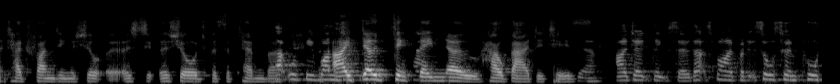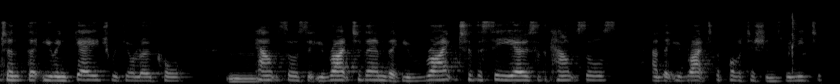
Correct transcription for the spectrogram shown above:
had had funding assured, assured for September. That would be one. I don't think they know how bad it is. Yeah, I don't think so. That's why, but it's also important that you engage with your local mm. councils, that you write to them, that you write to the CEOs of the councils, and that you write to the politicians. We need to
